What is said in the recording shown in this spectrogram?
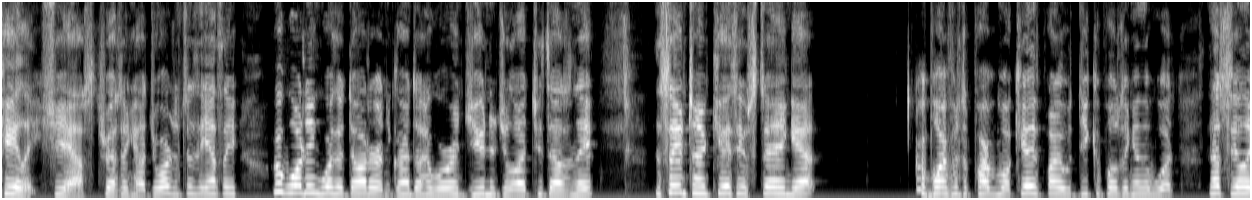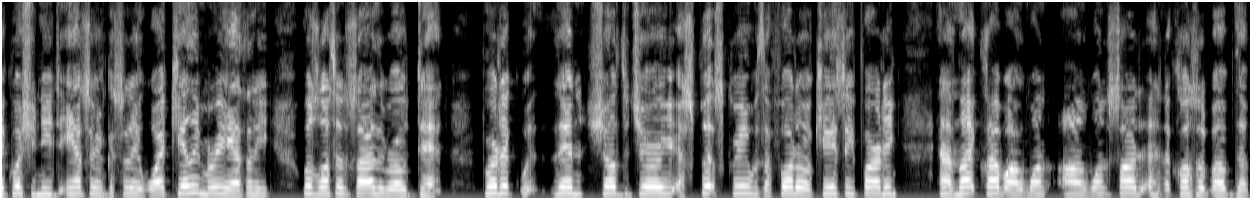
Caylee, she asked, stressing how George and Cynthia Anthony were wondering where their daughter and granddaughter were in June and July 2008. The same time Casey was staying at her boyfriend's apartment while Caylee's body was decomposing in the wood. That's the only question you need to answer in considering why Caylee Marie Anthony was left on the side of the road dead. Burdick then showed the jury a split screen with a photo of Casey partying at a nightclub on one on one side and a close up of the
